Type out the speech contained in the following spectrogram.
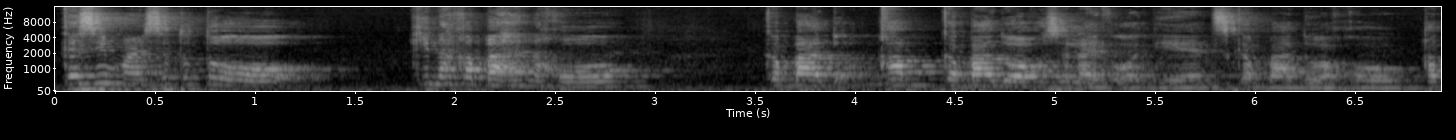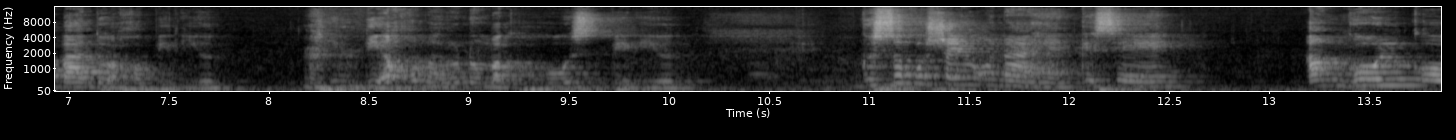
Kasi Mars, sa totoo, kinakabahan ako. Kabado, kab, kabado ako sa live audience, kabado ako, kabado ako period. Hindi ako marunong mag-host period. Gusto ko siya yung unahin kasi ang goal ko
